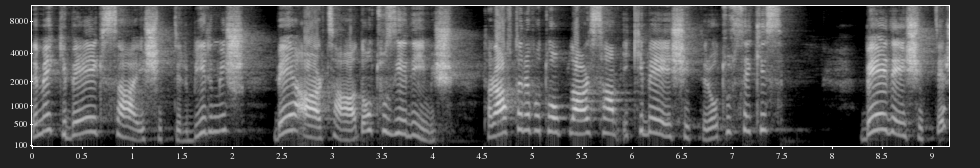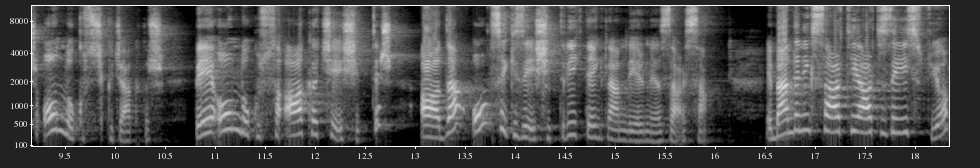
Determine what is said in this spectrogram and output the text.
Demek ki b eksi a eşittir 1'miş. b artı a da 37'ymiş. Taraf tarafa toplarsam 2b eşittir 38. b de eşittir 19 çıkacaktır. b 19 ise a kaça eşittir? a da 18'e eşittir ilk denklem değerini yazarsam. E benden x artı y artı z istiyor.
